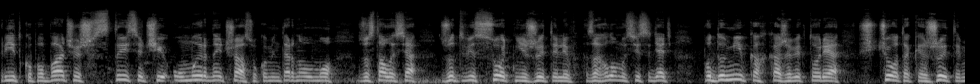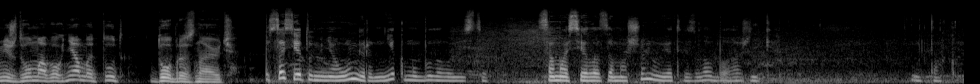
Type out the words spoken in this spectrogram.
рідко побачиш. З тисячі у мирний час у Комінтерновому зосталося зо дві сотні жителів. Загалом усі сидять по домівках, каже Вікторія. Що таке жити між двома вогнями тут добре знають. Сосед у меня умер, некому было вывезти. Сама села за машину и отвезла в багажнике. Вот так.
